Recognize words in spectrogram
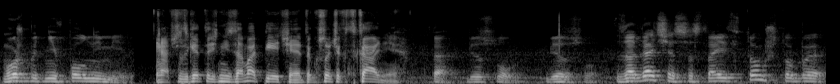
Может быть, не в полной мере. А все-таки это не сама печень, это кусочек ткани. Да, безусловно, безусловно. Задача состоит в том, чтобы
